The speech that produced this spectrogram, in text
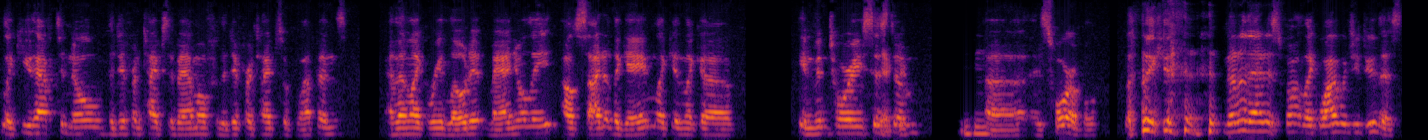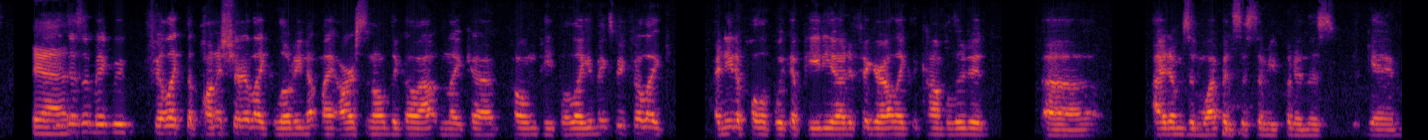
like you have to know the different types of ammo for the different types of weapons, and then like reload it manually outside of the game, like in like a inventory system. Mhm. Uh, it's horrible. like, none of that is fun. Like, why would you do this? Yeah, it doesn't make me feel like the Punisher, like loading up my arsenal to go out and like uh, pwn people. Like, it makes me feel like I need to pull up Wikipedia to figure out like the convoluted uh, items and weapon system you put in this game.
